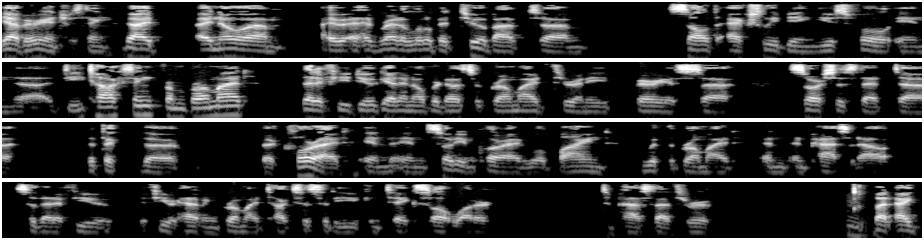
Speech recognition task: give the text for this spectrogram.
yeah, very interesting. I I know um, I had read a little bit too about um, salt actually being useful in uh, detoxing from bromide that if you do get an overdose of bromide through any various uh, sources, that uh, that the, the the chloride in in sodium chloride will bind with the bromide and, and pass it out, so that if you if you're having bromide toxicity, you can take salt water to pass that through. Hmm. But I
